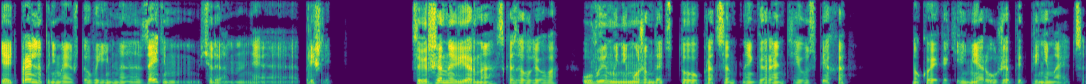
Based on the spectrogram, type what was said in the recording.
Я ведь правильно понимаю, что вы именно за этим сюда э, пришли?» «Совершенно верно», — сказал Лёва. «Увы, мы не можем дать стопроцентной гарантии успеха, но кое-какие меры уже предпринимаются.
